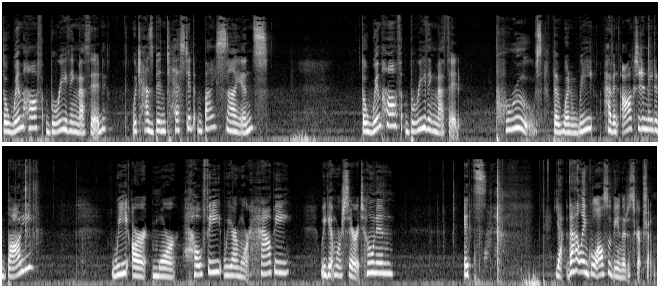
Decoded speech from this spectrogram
the Wim Hof breathing method, which has been tested by science, the Wim Hof breathing method proves that when we have an oxygenated body, we are more healthy, we are more happy, we get more serotonin. It's, yeah, that link will also be in the description.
